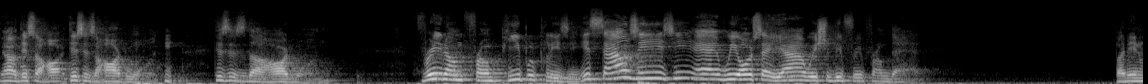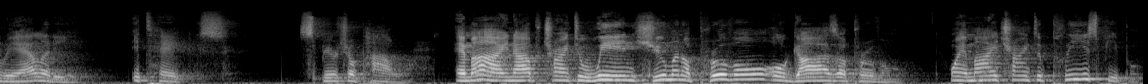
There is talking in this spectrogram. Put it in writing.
Now, this is a hard, this is a hard one. this is the hard one. Freedom from people pleasing. It sounds easy, and we all say, yeah, we should be free from that. But in reality, it takes spiritual power. Am I now trying to win human approval or God's approval? Or am I trying to please people?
